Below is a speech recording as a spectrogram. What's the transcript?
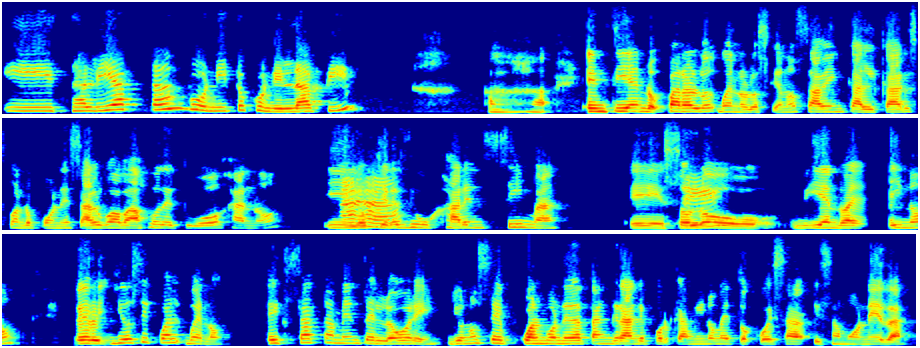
y salía tan bonito con el lápiz. Ajá, entiendo. Para los, bueno, los que no saben, calcar es cuando pones algo abajo de tu hoja, ¿no? Y lo quieres dibujar encima, eh, solo viendo ahí, ¿no? Pero yo sé cuál, bueno, exactamente, Lore, yo no sé cuál moneda tan grande porque a mí no me tocó esa, esa moneda.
